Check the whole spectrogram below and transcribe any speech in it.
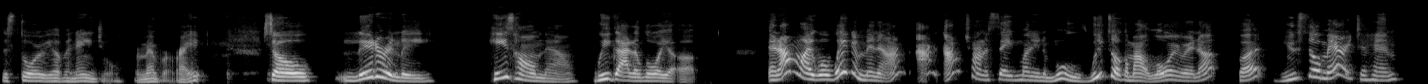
the story of an angel remember right so literally he's home now we got a lawyer up and i'm like well wait a minute i'm i'm, I'm trying to save money to move we talking about lawyering up but you still married to him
